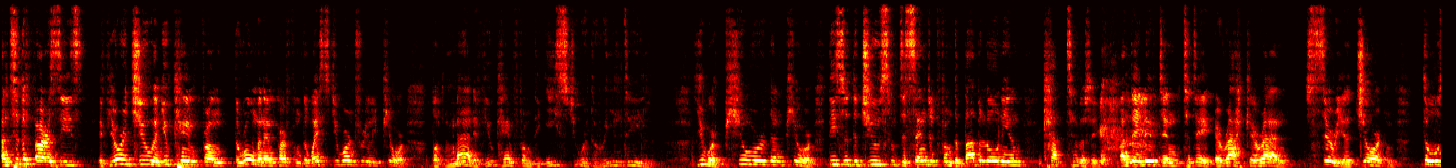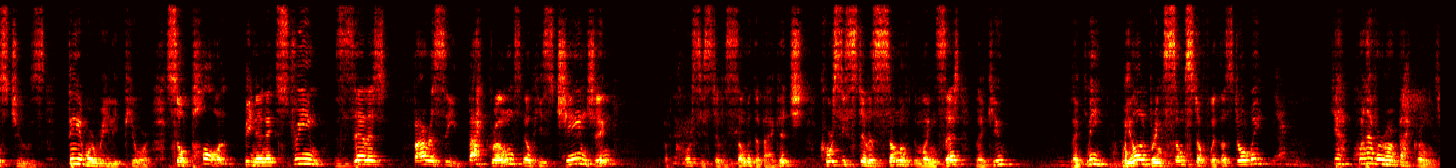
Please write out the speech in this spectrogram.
And to the Pharisees, if you're a Jew and you came from the Roman Empire, from the West, you weren't really pure. But man, if you came from the East, you were the real deal. You were purer than pure. These are the Jews who descended from the Babylonian captivity. And they lived in today Iraq, Iran, Syria, Jordan. Those Jews, they were really pure. So Paul, being an extreme zealot Pharisee background, now he's changing, but of course he still has some of the baggage. Of course he still has some of the mindset, like you like me. We all bring some stuff with us, don't we? Yeah. Yeah, whatever our background.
